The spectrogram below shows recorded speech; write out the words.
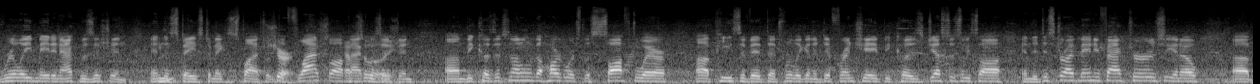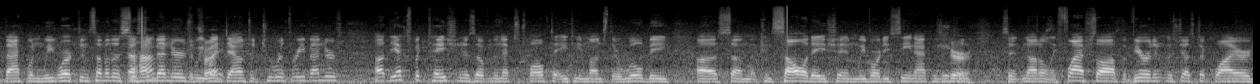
really made an acquisition in mm-hmm. the space to make a splash. Sure. the FlashSoft Absolutely. acquisition um, because it's not only the hardware, it's the software uh, piece of it that's really going to differentiate because just as we saw in the disk drive manufacturers, you know, uh, back when we worked in some of those system uh -huh. vendors, we right. went down to two or three vendors. Uh, the expectation is over the next 12 to 18 months there will be uh, some consolidation. We've already seen acquisition. Sure. not only FlashSoft, but Virident was just acquired.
